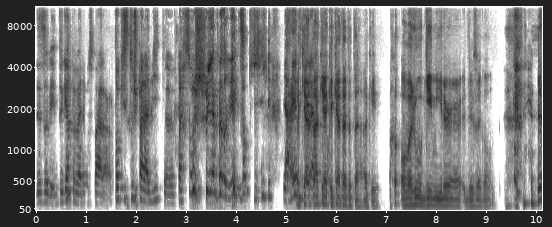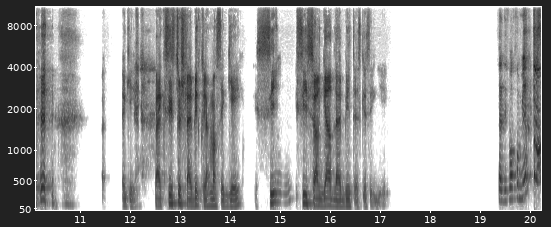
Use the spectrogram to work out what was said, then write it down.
désolé, deux gars peuvent aller au spa là. Tant qu'ils se touchent pas la bite, euh, perso, il n'y a pas de raison qu'il il y a rien de Ok, gay attends, là-dedans. ok, attends, attends, ok. On va jouer au Game Eater euh, deux secondes. Ok. Fait que si se touche la bite, clairement, c'est gay. Si, Mhm. si se regarde la bite, est-ce que c'est gay? Ça dépend combien de temps.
